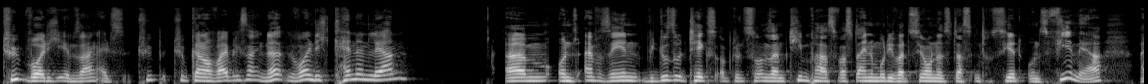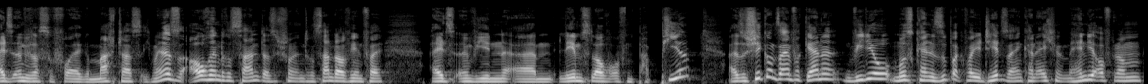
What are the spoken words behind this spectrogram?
Typ wollte ich eben sagen, als Typ. Typ kann auch weiblich sein. Ne? Wir wollen dich kennenlernen ähm, und einfach sehen, wie du so tickst, ob du zu unserem Team passt, was deine Motivation ist. Das interessiert uns viel mehr, als irgendwie, was du vorher gemacht hast. Ich meine, das ist auch interessant, das ist schon interessanter auf jeden Fall, als irgendwie ein ähm, Lebenslauf auf dem Papier. Also schick uns einfach gerne ein Video, muss keine super Qualität sein, kann echt mit dem Handy aufgenommen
